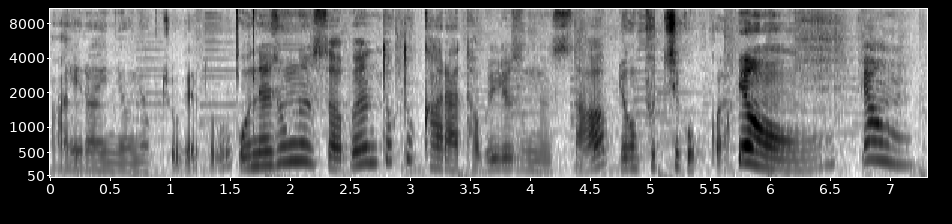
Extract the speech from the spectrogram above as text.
아이라인 영역 쪽에도 오늘 속눈썹은 톡톡하라 W 속눈썹 이건 붙이고 올 거야. 뿅! 뿅!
